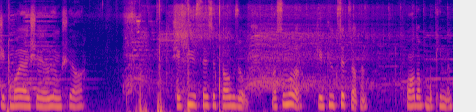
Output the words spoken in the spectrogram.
Jackie bayağı işe yarıyormuş ya. Jackie yükselse daha güzel olur. Aslında da Jackie yüksek zaten. Ona da bakayım ben.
